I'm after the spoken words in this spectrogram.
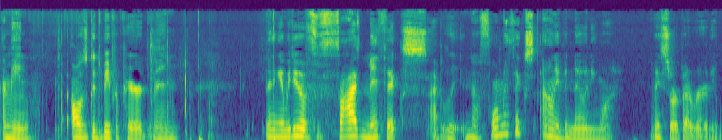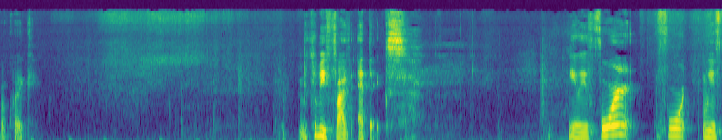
I mean, always good to be prepared. And then again, we do have five mythics, I believe. No, four mythics? I don't even know anymore. Let me sort by rarity real quick. It could be five epics. Yeah, we have four, four. We have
